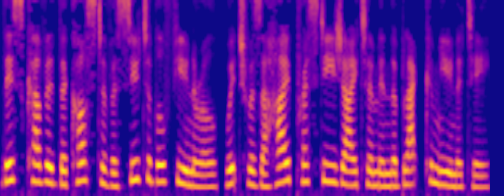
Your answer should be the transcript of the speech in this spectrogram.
This covered the cost of a suitable funeral, which was a high prestige item in the black community.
